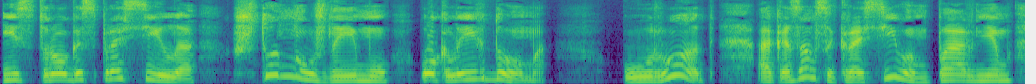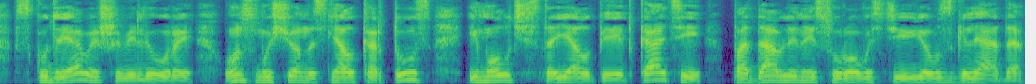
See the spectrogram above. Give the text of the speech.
и строго спросила, что нужно ему около их дома. Урод оказался красивым парнем с кудрявой шевелюрой. Он смущенно снял картуз и молча стоял перед Катей, подавленной суровостью ее взгляда.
